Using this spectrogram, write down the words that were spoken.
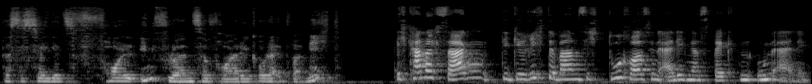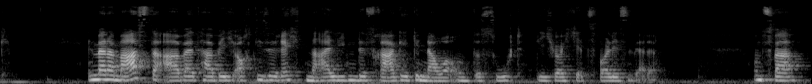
Das ist ja jetzt voll influencerfreudig oder etwa nicht? Ich kann euch sagen, die Gerichte waren sich durchaus in einigen Aspekten uneinig. In meiner Masterarbeit habe ich auch diese recht naheliegende Frage genauer untersucht, die ich euch jetzt vorlesen werde. Und zwar,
